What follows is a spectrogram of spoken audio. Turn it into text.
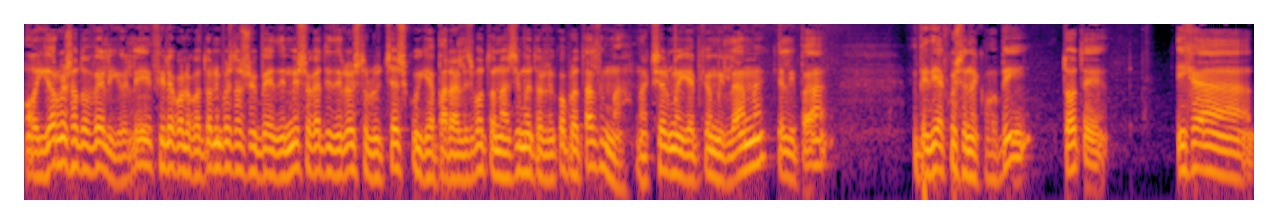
ο Γιώργος από το Βέλγιο λέει: Φίλε Κολοκοτώνη, πώς θα σου υπενθυμίσω κάτι δηλώσεις του Λουτσέσκου για παραλυσμό των Ναζί με το ελληνικό πρωτάθλημα; Να ξέρουμε για ποιο μιλάμε κλπ. Επειδή ακούσει την εκπομπή, τότε είχα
